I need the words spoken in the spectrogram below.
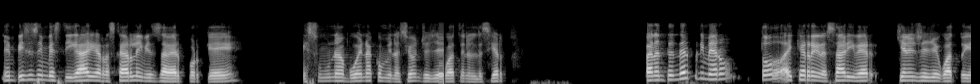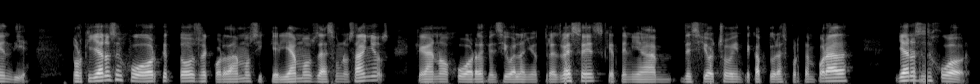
empiezas a investigar y a rascarle y empiezas a ver por qué es una buena combinación JJ Watt en el desierto. Para entender primero todo hay que regresar y ver quién es JJ Watt hoy en día. Porque ya no es el jugador que todos recordamos y queríamos de hace unos años, que ganó jugador defensivo al año tres veces, que tenía 18 o 20 capturas por temporada. Ya no es ese jugador.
